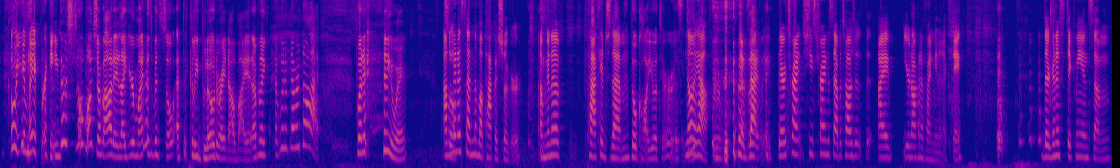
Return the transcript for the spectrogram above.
going in my brain. There's so much about it. Like your mind has been so epically blown right now by it. I'm like, I would have never thought. But anyway, I'm so- gonna send them a pack of sugar. I'm gonna package them. they'll call you a terrorist. No, dude. yeah, for- exactly. They're trying. She's trying to sabotage it. I. You're not gonna find me the next day. They're gonna stick me in some,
